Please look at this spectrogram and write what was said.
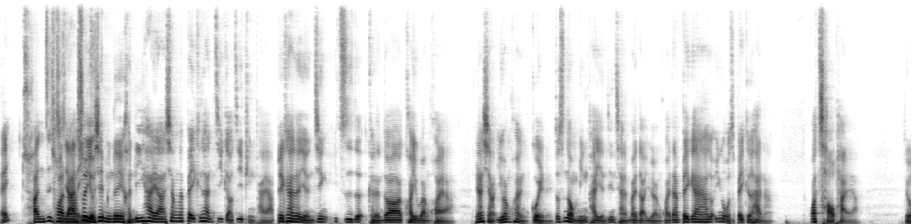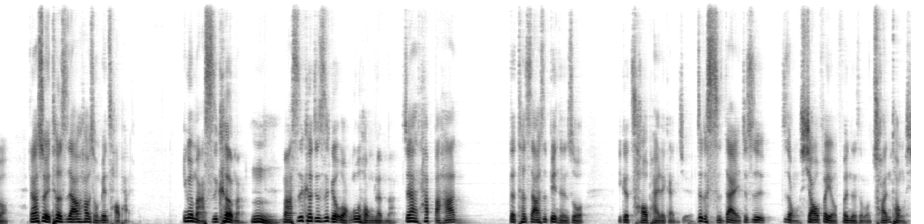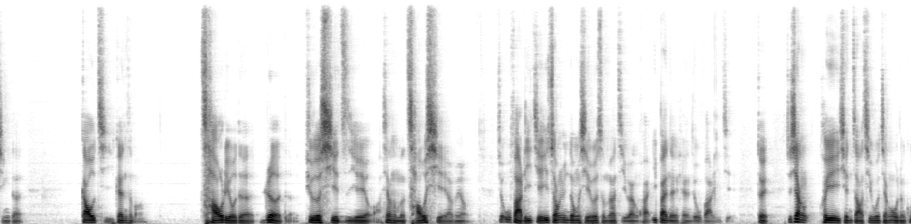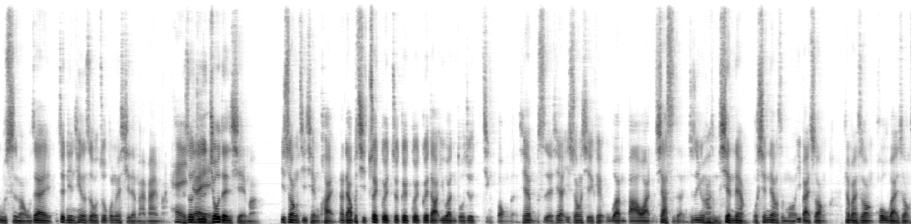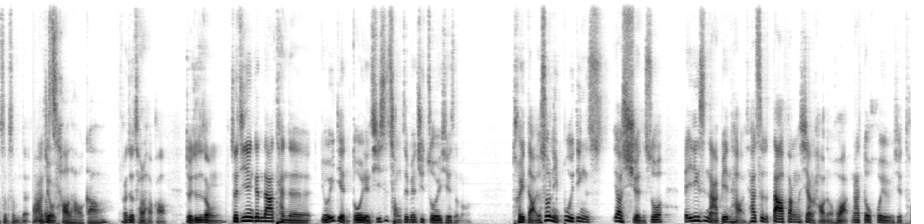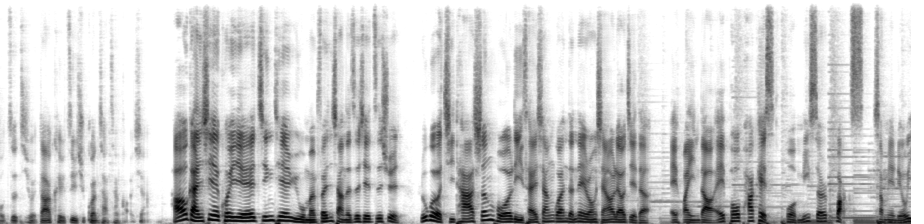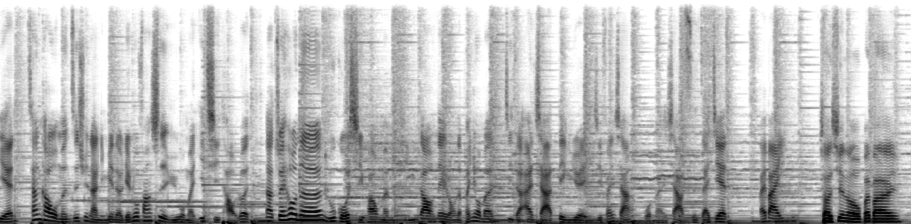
哎，穿自己穿啊？所以有些名人也很厉害啊，像那贝克汉自己搞自己品牌啊，贝克汉的眼镜一只的可能都要快一万块啊。你要想一万块很贵呢，都是那种名牌眼镜才能卖到一万块。但贝克汉他说，因为我是贝克汉啊，我潮牌啊，对不？然后所以特斯拉它为什么变潮牌？因为马斯克嘛，嗯，马斯克就是个网络红人嘛，所以他他把他的特斯拉是变成说一个潮牌的感觉。这个时代就是这种消费有分的什么传统型的高级跟什么潮流的热的，譬如说鞋子也有啊，像什么潮鞋有没有？就无法理解一双运动鞋为什么要几万块，一般人可能就无法理解。对，就像辉爷以前早期我讲过我的故事嘛，我在最年轻的时候做过那个鞋的买卖嘛，嘿有时候就是对 Jordan 鞋嘛，一双几千块，那了不起最贵最贵贵贵到一万多就紧绷了。现在不是的，现在一双鞋可以五万八万，吓死人！就是因为它什么限量，我限量什么一百双、两百双或五百双什么什么的，然后就炒的好高。然后就炒的好高。对，就是这种。所以今天跟大家谈的有一点多一点，其实从这边去做一些什么推导。有时候你不一定要选说，一定是哪边好，它是个大方向好的话，那都会有一些投资的机会，大家可以自己去观察参考一下。好，感谢奎爷今天与我们分享的这些资讯。如果有其他生活理财相关的内容想要了解的，哎，欢迎到 Apple Podcast 或 Mr. Box 上面留言，参考我们资讯栏里面的联络方式，与我们一起讨论。那最后呢，如果喜欢我们频道内容的朋友们，记得按下订阅以及分享。我们下次再见，拜拜。再见喽，拜拜。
